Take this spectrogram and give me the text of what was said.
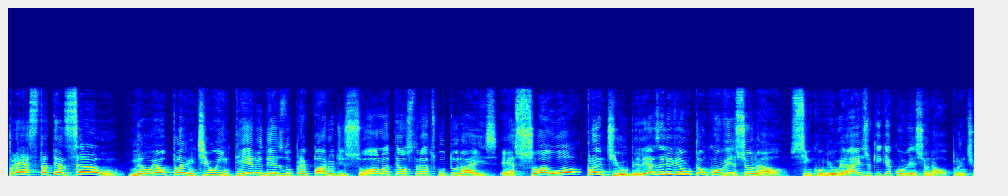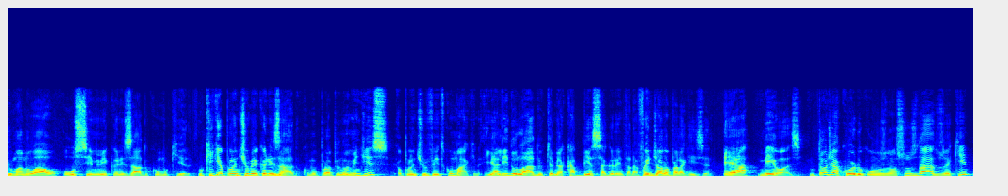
Presta atenção! Não é o plantio inteiro desde o preparo de solo até os tratos culturais. É só o plantio, beleza, Livião? Então, convencional, 5 mil reais. O que é convencional? Plantio manual ou semi-mecanizado, como queira. O que é plantio mecanizado? Como o próprio nome diz, é o plantio feito com máquina. E ali do lado, que a minha cabeça grande está na frente, joga para lá, Keisiane, é a meiose. Então, de acordo com os nossos dados aqui,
